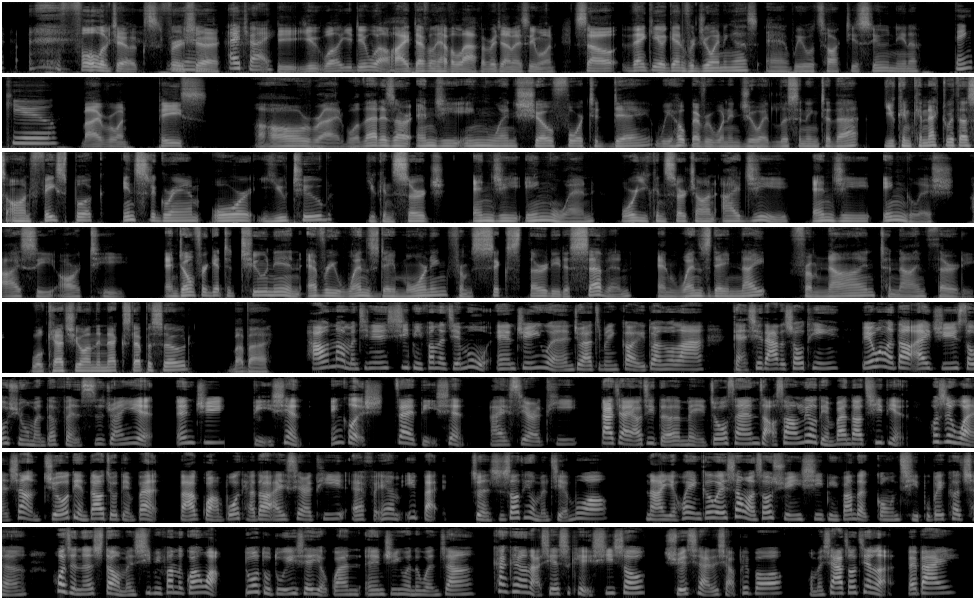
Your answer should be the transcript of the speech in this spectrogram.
full of jokes for Yeah, sure. I try. You, you well, you do well. I definitely have a laugh every time I see one. So thank you again for joining us, and we will talk to you soon, Nina. Thank you. Bye, everyone. Peace. All right. Well, that is our NG Ingwen show for today. We hope everyone enjoyed listening to that. You can connect with us on Facebook, Instagram, or YouTube. You can search NG Ingwen, or you can search on IG NG English ICRT. And don't forget to tune in every Wednesday morning from 6:30 to 7 and Wednesday night from 9 to 9:30. We'll catch you on the next episode. Bye bye. 好，那我们今天西平方的节目 NG 英文就到这边告一段落啦，感谢大家的收听，别忘了到 IG 搜寻我们的粉丝专业 NG 底线 English 在底线 ICRT，大家也要记得每周三早上六点半到七点，或是晚上九点到九点半，把广播调到 ICRT FM 一百，准时收听我们节目哦。那也欢迎各位上网搜寻西平方的攻其不备课程，或者呢是到我们西平方的官网。多读读一些有关 NG 英文的文章，看看有哪些是可以吸收学起来的小配波哦。我们下周见了，拜拜。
